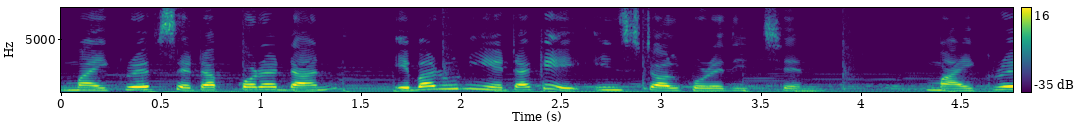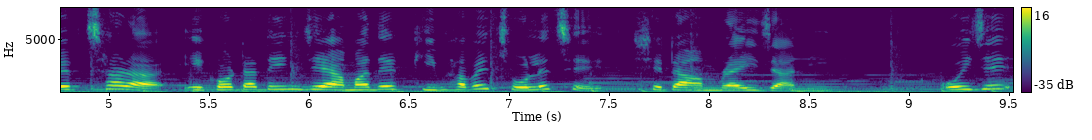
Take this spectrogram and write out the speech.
মাইক্রোওয়েভ সেট করা ডান এবার উনি এটাকে ইনস্টল করে দিচ্ছেন। মাইক্রোওয়েভ ছাড়া একটা দিন যে আমাদের কীভাবে চলেছে, সেটা আমরাই জানি। ওই যে,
